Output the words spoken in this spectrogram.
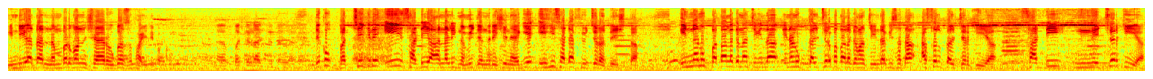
ਇੰਡੀਆ ਦਾ ਨੰਬਰ 1 ਸ਼ਹਿਰ ਹੋਊਗਾ ਸਫ਼ਾਈ ਦੇ ਪੱਖੋਂ। ਅਹ ਬੱਚੇ ਦਾ ਦਿੱਤਾ ਜਾ ਦੇਖੋ, ਬੱਚੇ ਜਿਹੜੇ, ਇਹ ਸਾਡੀ ਆਉਣ ਵਾਲੀ ਨਵੀਂ ਜਨਰੇਸ਼ਨ ਹੈਗੀ ਹੈ, ਇਹੀ ਸਾਡਾ ਫਿਊਚਰ ਹੈ ਦੇਸ਼ ਦਾ। ਇਹਨਾਂ ਨੂੰ ਪਤਾ ਲੱਗਣਾ ਚਾਹੀਦਾ, ਇਹਨਾਂ ਨੂੰ ਕਲਚਰ ਪਤਾ ਲੱਗਣਾ ਚਾਹੀਦਾ ਵੀ ਸਾਡਾ ਅਸਲ ਕਲਚਰ ਕੀ ਆ। ਸਾਡੀ ਨੇਚਰ ਕੀ ਆ?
